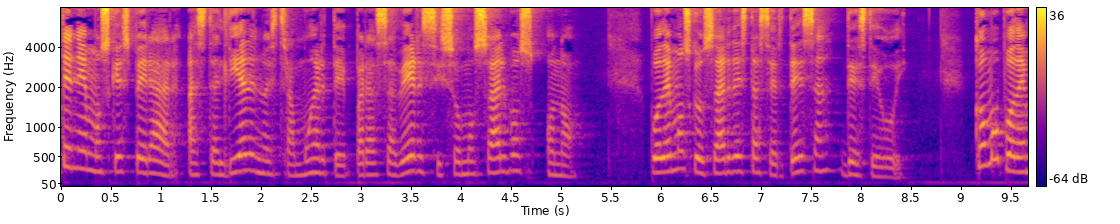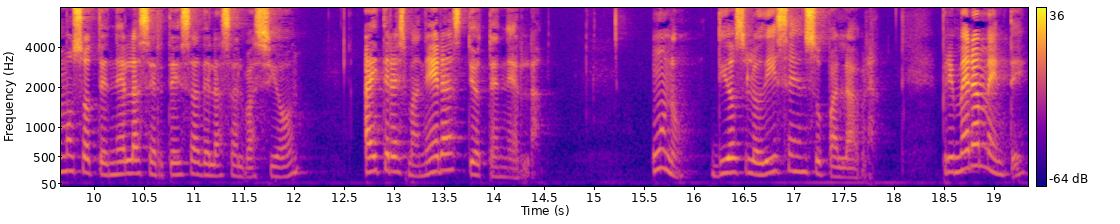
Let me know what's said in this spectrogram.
tenemos que esperar hasta el día de nuestra muerte para saber si somos salvos o no. Podemos gozar de esta certeza desde hoy. ¿Cómo podemos obtener la certeza de la salvación? Hay tres maneras de obtenerla. 1 Dios lo dice en su palabra. Primeramente,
